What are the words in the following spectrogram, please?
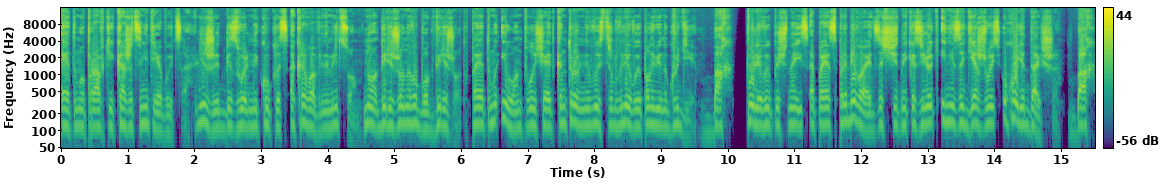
Этому правки, кажется, не требуется. Лежит безвольный куклы с окровавленным лицом, но береженого Бог бережет, поэтому и он получает контрольный выстрел в левую половину груди. Бах! Пуля, выпущенная из АПС, пробивает защитный козырек и, не задерживаясь, уходит дальше. Бах!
